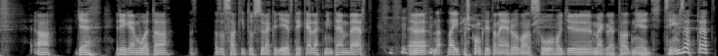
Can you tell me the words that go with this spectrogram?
a, ugye régen volt a az a szakító szöveg, hogy értékellek, mint embert. Na, na itt most konkrétan erről van szó, hogy meg lehet adni egy címzettet,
